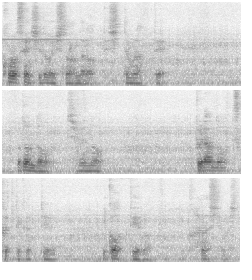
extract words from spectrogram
この選手どういう人なんだろうって知ってもらってどんどん自分のブランドを作っていくっていういこうっていうのは話してました。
